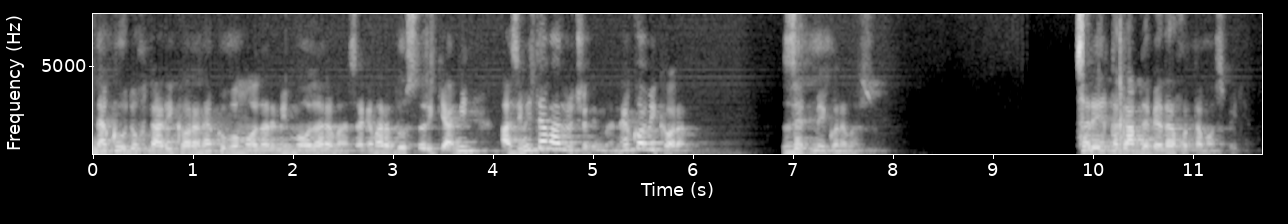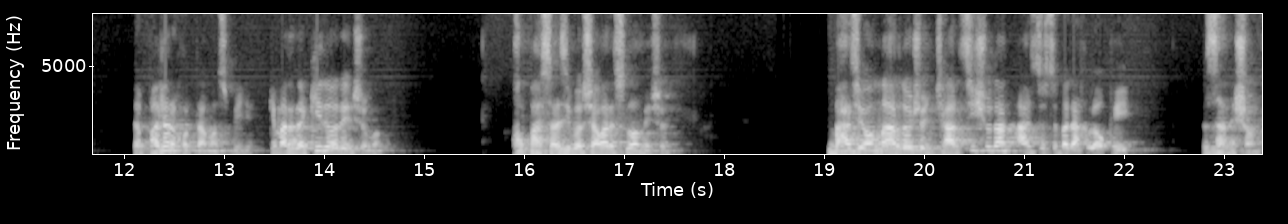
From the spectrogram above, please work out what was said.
نکو دختری کار نکو با مادرم این مادرم است اگه مرا دوست داری که امین از این تولد شدیم من نکو می کارم. زد می‌کنه بس. سر این قگب ده بیادر خود تماس بگیر. در پدر خود تماس بگیر که مرا کی دادین شما؟ خب پس ازی با شوهر اسلام میشه. بعضی ها مردایشون چرسی شدن از جس بد اخلاقی زنشان.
